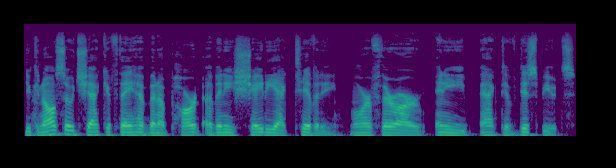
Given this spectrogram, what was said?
you can also check if they have been a part of any shady activity or if there are any active disputes.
